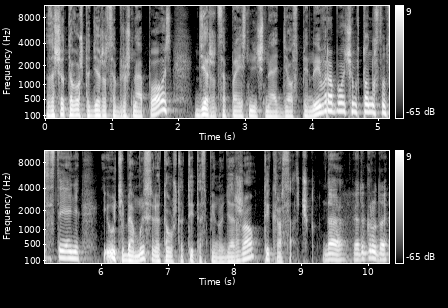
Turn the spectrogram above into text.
За счет того, что держится брюшная полость, держится поясничный отдел спины в рабочем, в тонусном состоянии, и у тебя мысль о том, что ты-то спину держал, ты красавчик. Да, это круто.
